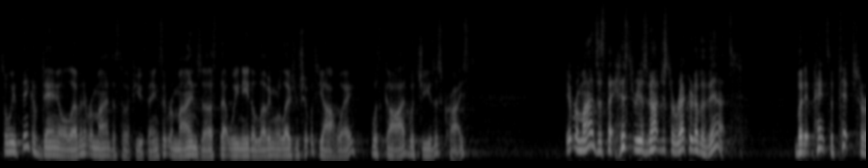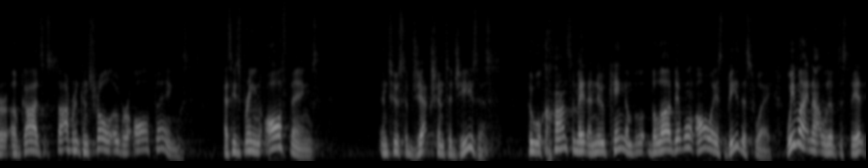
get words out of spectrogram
So when we think of Daniel 11, it reminds us of a few things. It reminds us that we need a loving relationship with Yahweh, with God, with Jesus Christ. It reminds us that history is not just a record of events, but it paints a picture of God's sovereign control over all things as He's bringing all things into subjection to Jesus who will consummate a new kingdom. Beloved, it won't always be this way. We might not live to see it.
